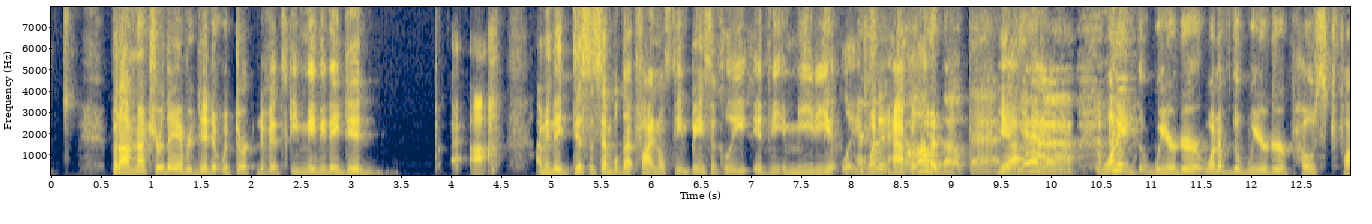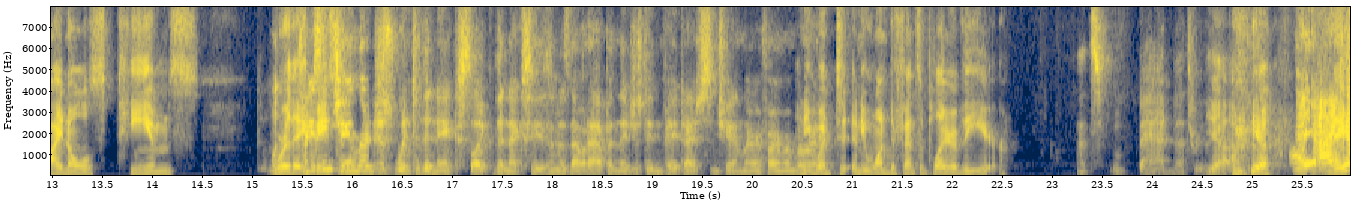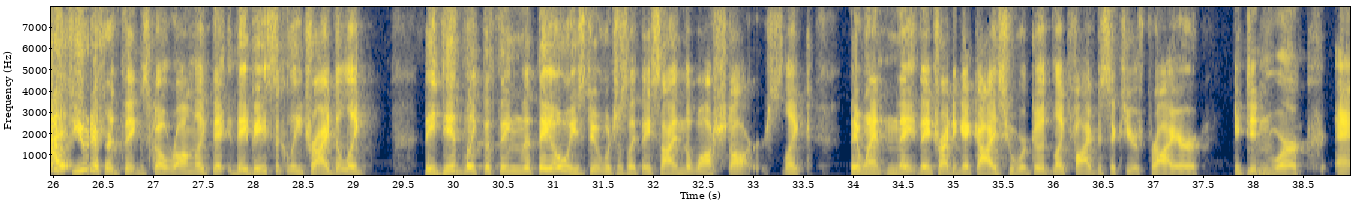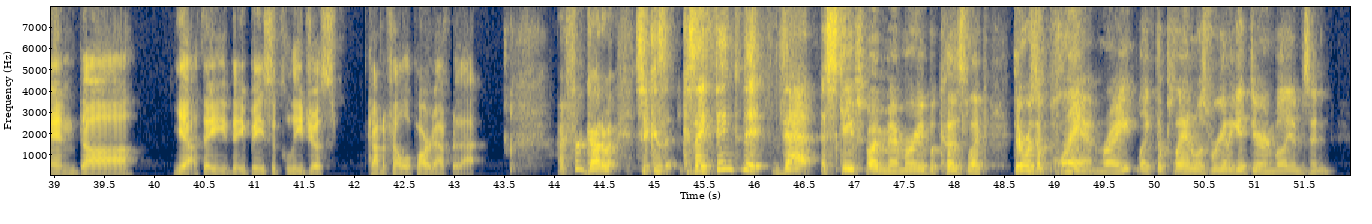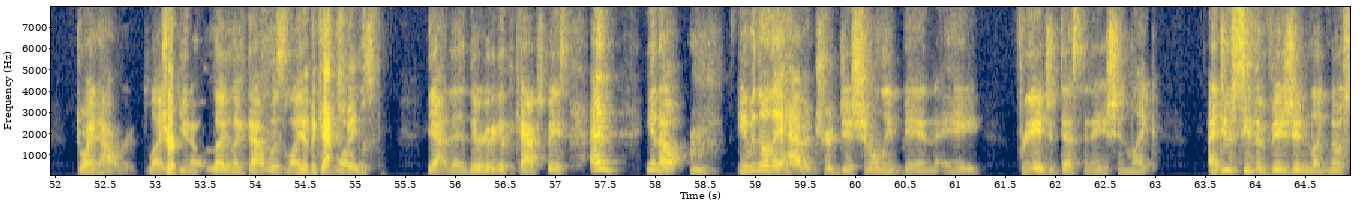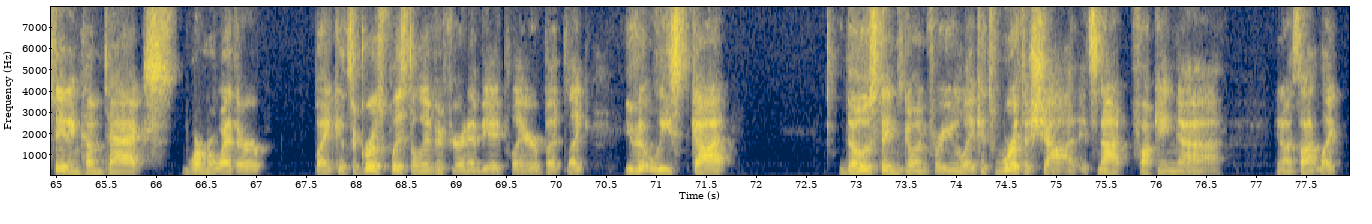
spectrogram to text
But I'm not sure they ever did it with Dirk Nowitzki. Maybe they did. Uh, I mean, they disassembled that finals team basically the, immediately I when it happened. I forgot about that. Yeah. Yeah. One mean- of the weirder, one of the weirder post finals teams where they Tyson basically Chandler just went to the Knicks like the next season. Is that what happened? They just didn't pay Tyson Chandler, if I remember. and he right? went to and he won defensive player of the year. That's bad. That's really Yeah, bad. yeah. I, I, they had I- a few different things go wrong. Like they they basically tried to like they did like the thing that they always do, which is like they signed the wash stars. Like they went and they they tried to get guys who were good like five to six years prior. It didn't Mhm. work, and uh yeah, they they basically just kind of fell apart after that. I forgot about so because because I think that that escapes my memory because like there was a plan, right? Like the plan was we're gonna get Deron Williams and Dwight Howard, like Sure. you know, like like that was like Yeah, the cap space. was- yeah, they, they're gonna get the cap space, and you know, even though they haven't traditionally been a free agent destination, like I do see the vision, like no state income tax, warmer weather, like it's a gross place to live if you're an NBA player, but like you've at least got those things going for you. Like it's worth a shot. It's not fucking uh you know it's not like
